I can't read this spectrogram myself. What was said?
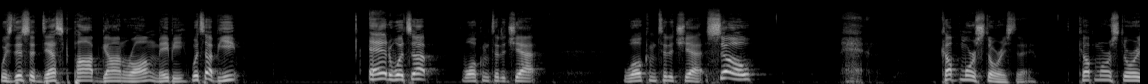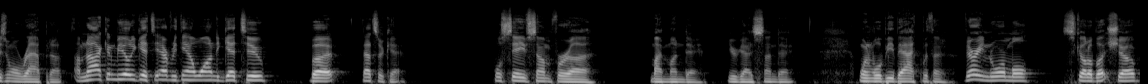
Was this a desk pop gone wrong? Maybe. What's up, Yeet? Ed, what's up? Welcome to the chat. Welcome to the chat. So, man, a couple more stories today couple more stories and we'll wrap it up. I'm not going to be able to get to everything I wanted to get to, but that's okay. We'll save some for uh, my Monday, your guys' Sunday, when we'll be back with a very normal Scuttlebutt show.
